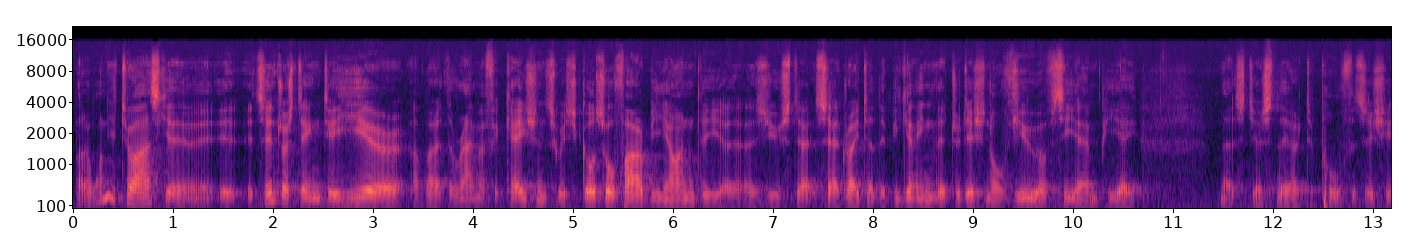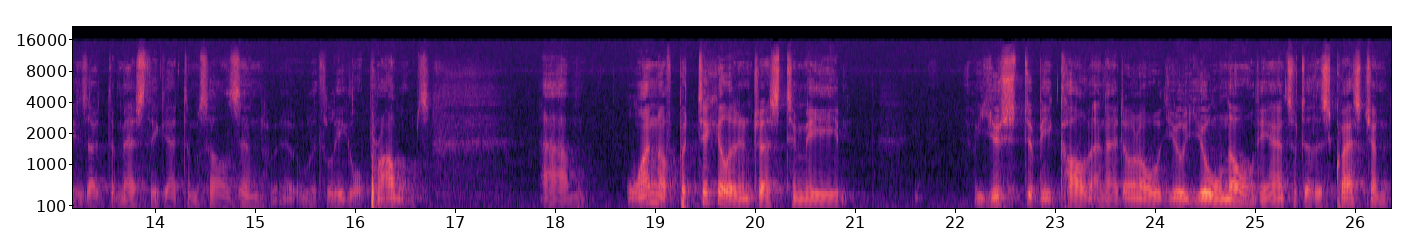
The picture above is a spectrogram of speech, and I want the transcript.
But I wanted to ask you it's interesting to hear about the ramifications which go so far beyond the, uh, as you said right at the beginning, the traditional view of CMPA that's just there to pull physicians out the mess they get themselves in uh, with legal problems. Um, one of particular interest to me used to be called, and I don't know, you, you'll know the answer to this question,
